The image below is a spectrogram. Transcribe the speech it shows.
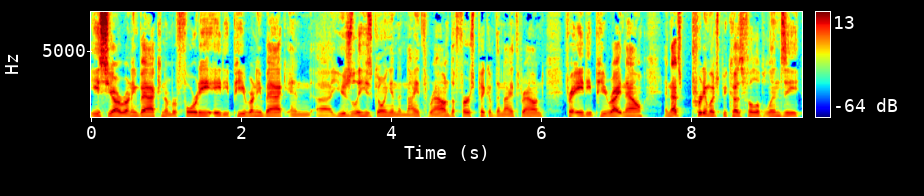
ECR running back, number 40 ADP running back, and uh, usually he's going in the ninth round, the first pick of the ninth round for ADP right now. And that's pretty much because Phillip Lindsay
